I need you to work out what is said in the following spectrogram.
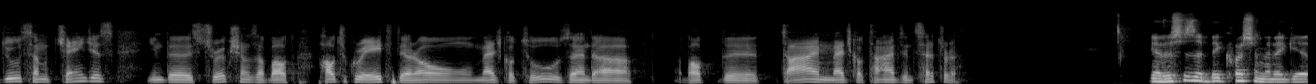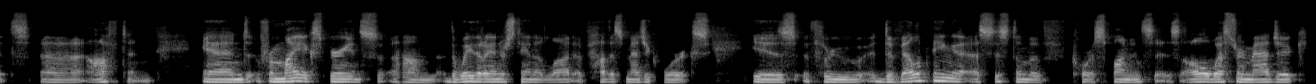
do some changes in the instructions about how to create their own magical tools and uh, about the time, magical times, etc. Yeah, this is a big question that I get uh, often. And from my experience, um, the way that I understand a lot of how this magic works is through developing a system of correspondences. All Western magic,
